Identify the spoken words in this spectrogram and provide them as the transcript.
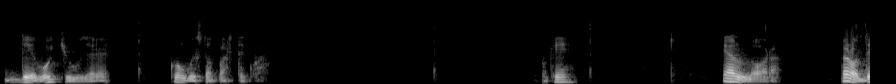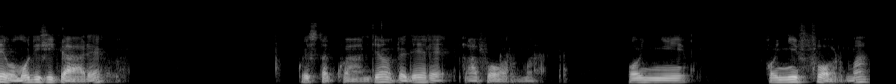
devo chiudere con questa parte qua. Ok? E allora, però devo modificare questa qua, andiamo a vedere la forma. Ogni, ogni forma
